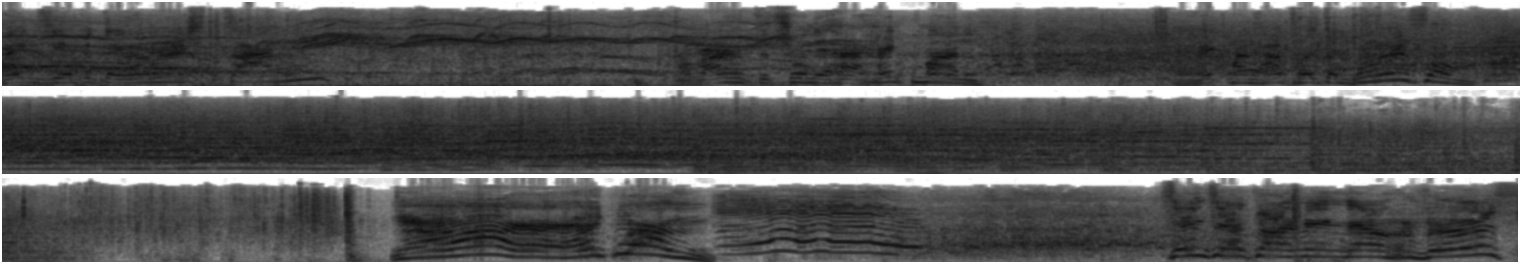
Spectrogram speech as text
Halten Sie bitte rechts an. Da wartet schon der Herr Heckmann. Herr Heckmann hat heute Prüfung. Na, Herr Heckmann! Sind Sie etwa ein wenig nervös?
